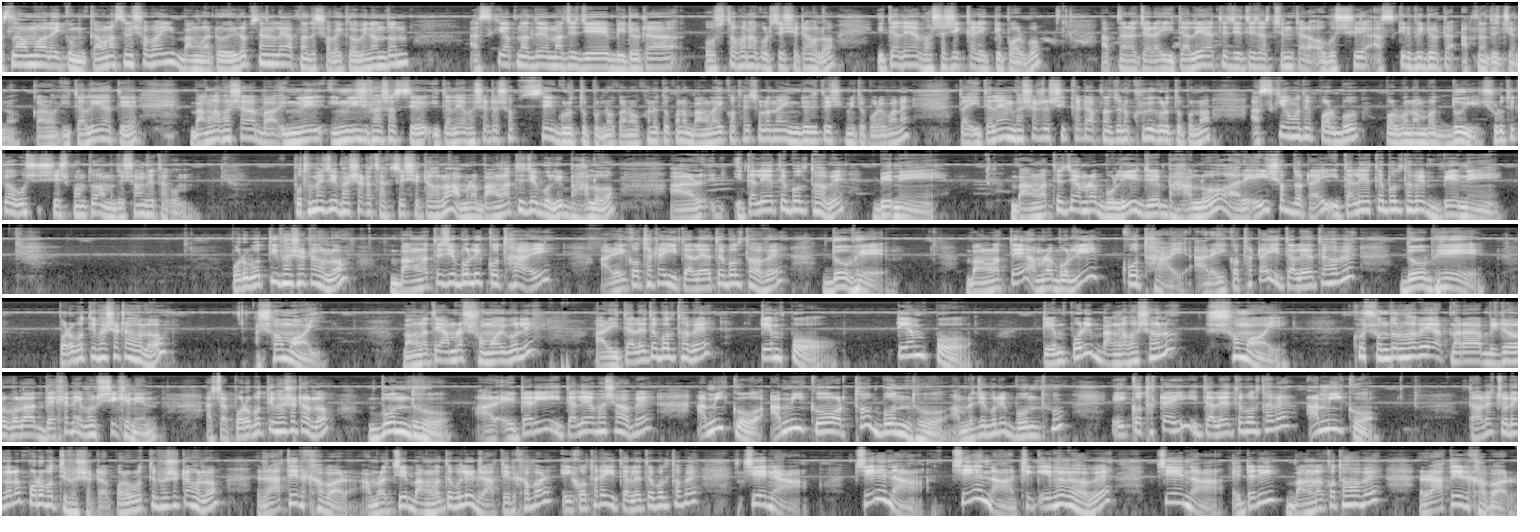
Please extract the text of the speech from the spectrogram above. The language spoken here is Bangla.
আসসালামু আলাইকুম। কেমন আছেন সবাই? বাংলা টু ইউরোপ চ্যানেলে আপনাদের সবাইকে অভিনন্দন। আজকে আপনাদের মাঝে যে ভিডিওটা উপস্থাপনা করছি সেটা হলো ইতালিয়া ভাষা শিক্ষার একটি পর্ব। আপনারা যারা ইতালিয়াতে যেতে যাচ্ছেন, তারা অবশ্যই আজকের ভিডিওটা আপনাদের জন্য। কারণ ইতালিয়াতে বাংলা ভাষা বা ইংলিশ ইংলিশ ভাষার চেয়ে ইতালিয়া ভাষাটা সবচেয়ে গুরুত্বপূর্ণ। কারণ ওখানে তো কোনো বাংলায় কথাই চলে না, ইংরেজিতে সীমিত পরিমাণে। তাই ইতালিয়ান ভাষাটার শিক্ষাটা আপনার জন্য খুবই গুরুত্বপূর্ণ। আজকে আমাদের পর্ব পর্ব নম্বর দুই। শুরু থেকে অবশ্যই শেষ পর্যন্ত আমাদের সঙ্গে থাকুন। প্রথমে যে ভাষাটা থাকছে সেটা হলো আমরা বাংলাতে যে বলি ভালো আর ইতালিয়াতে বলতে হবে বেনে। বাংলাতে যে আমরা বলি যে ভালো, আর এই শব্দটাই ইতালিয়াতে বলতে হবে বেনে। পরবর্তী ভাষাটা হলো, বাংলাতে যে বলি কোথায়, আর এই কথাটা ইতালিয়াতে বলতে হবে দোভে। বাংলাতে আমরা বলি কোথায়, আর এই কথাটা ইতালিয়াতে হবে দোভে। পরবর্তী ভাষাটা হলো সময়। বাংলাতে আমরা সময় বলি আর ইতালিতে বলতে হবে টেম্পো টেম্পো টেম্পোরই বাংলা ভাষা হলো সময়। খুব সুন্দরভাবে আপনারা ভিডিওগুলো দেখেন এবং শিখে নিন। আচ্ছা পরবর্তী ভাষাটা হলো বন্ধু। আর এইটারই ইতালিয়া ভাষা হবে আমিকো আমিকো অর্থ বন্ধু। আমরা যে বলি বন্ধু, এই কথাটাই ইতালিয়াতে বলতে হবে আমিকো তাহলে চলে গেল পরবর্তী ভাষাটা পরবর্তী ভাষাটা হলো, রাতের খাবার। আমরা যে বাংলাতে বলি রাতের খাবার, এই কথাটা ইতালিতে বলতে হবে চেনা। চেনা চেনা, ঠিক এইভাবে হবে। চেনা, এটারই বাংলা কথা হবে রাতের খাবার।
